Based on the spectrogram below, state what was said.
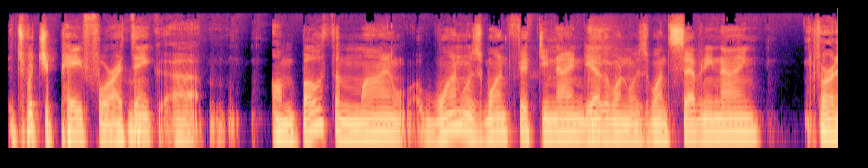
it's what you pay for. I think uh, on both of mine, one was one fifty nine, the other one was one seventy nine. For an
